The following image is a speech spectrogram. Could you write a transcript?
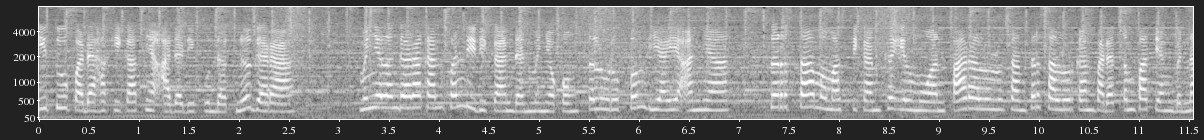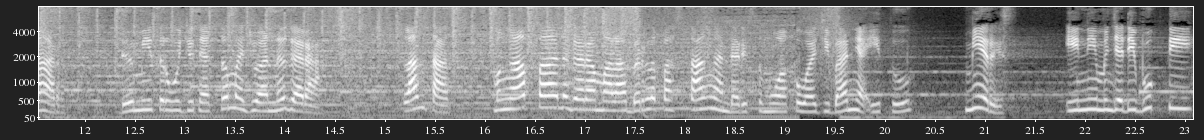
itu pada hakikatnya ada di pundak negara? Menyelenggarakan pendidikan dan menyokong seluruh pembiayaannya, serta memastikan keilmuan para lulusan tersalurkan pada tempat yang benar, demi terwujudnya kemajuan negara. Lantas, mengapa negara malah berlepas tangan dari semua kewajibannya itu? Miris, ini menjadi bukti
